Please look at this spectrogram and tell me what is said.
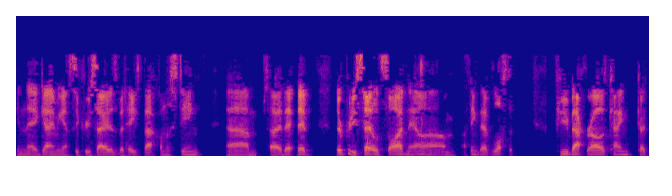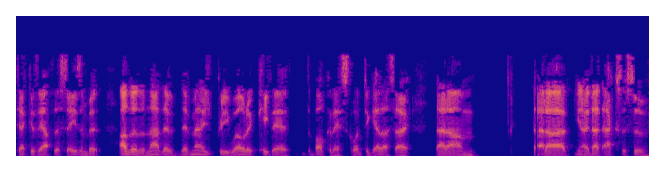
in their game against the Crusaders, but he's back on the sting. Um, so they're, they're, they're a pretty settled side now. Um, I think they've lost a few back rows. Kane Koteka's out for the season, but other than that, they've, they've managed pretty well to keep their, the bulk of their squad together. So that, um, that, uh, you know, that axis of,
